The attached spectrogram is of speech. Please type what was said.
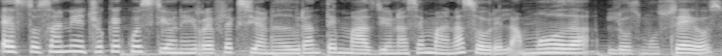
Estos han hecho que cuestione y reflexione durante más de una semana sobre la moda, los museos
